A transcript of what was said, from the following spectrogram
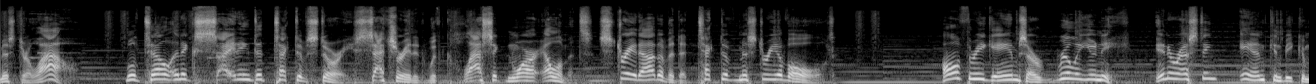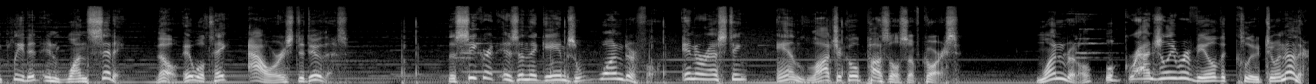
Mr. Lau, will tell an exciting detective story saturated with classic noir elements straight out of a detective mystery of old. All three games are really unique, interesting, and can be completed in one sitting, though it will take hours to do this. The secret is in the game's wonderful, interesting, and logical puzzles, of course. One riddle will gradually reveal the clue to another,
